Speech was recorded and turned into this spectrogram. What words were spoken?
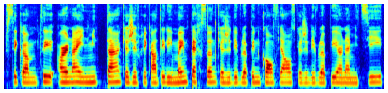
Puis c'est comme, tu sais, un an et demi de temps que j'ai fréquenté les mêmes personnes, que j'ai développé une confiance, que j'ai développé une amitié.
